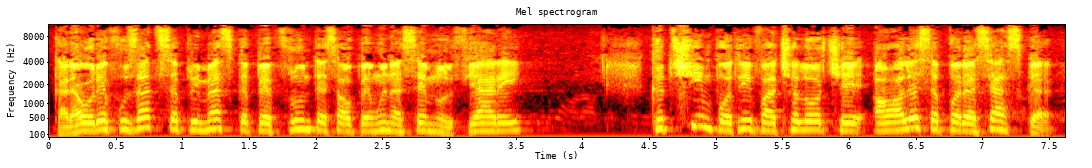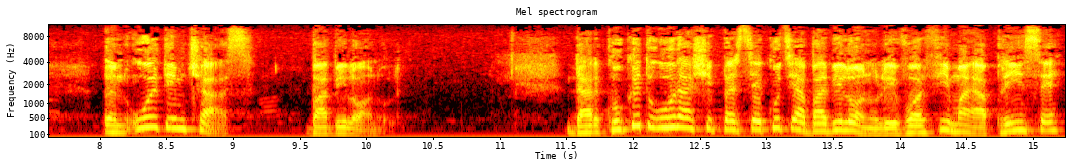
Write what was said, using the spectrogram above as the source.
care au refuzat să primească pe frunte sau pe mână semnul fiarei, cât și împotriva celor ce au ales să părăsească în ultim ceas Babilonul. Dar cu cât ura și persecuția Babilonului vor fi mai aprinse,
